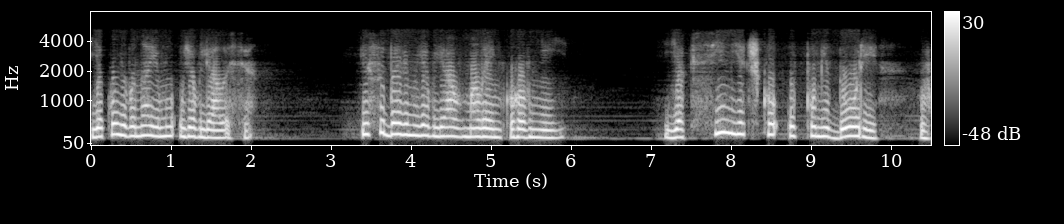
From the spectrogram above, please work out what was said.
якою вона йому уявлялася, і себе він уявляв маленького в ній, як сім'ячко у помідорі в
